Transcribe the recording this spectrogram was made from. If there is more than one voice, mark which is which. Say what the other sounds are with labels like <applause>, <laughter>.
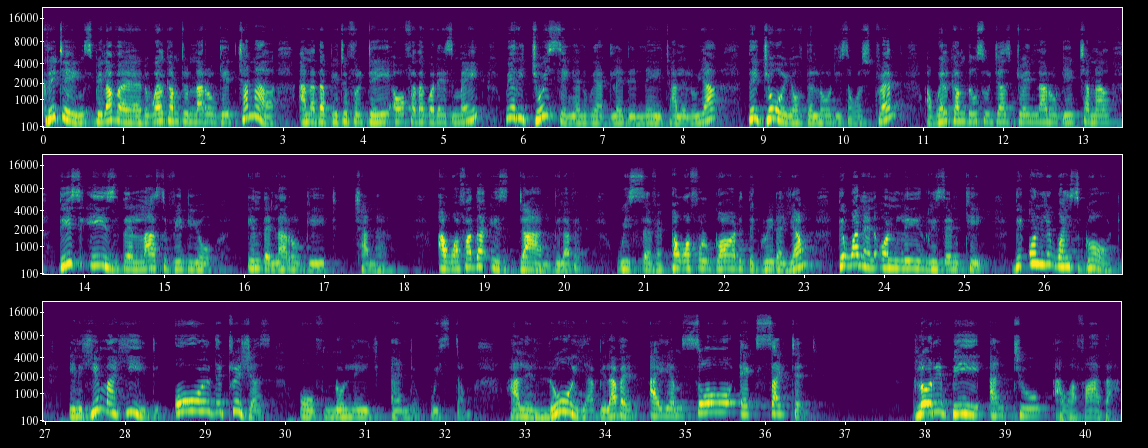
Speaker 1: Greetings, beloved. Welcome to Narrow Gate Channel. Another beautiful day our Father God has made. We are rejoicing and we are glad in it. Hallelujah. The joy of the Lord is our strength. I welcome those who just joined Narrow Gate Channel. This is the last video in the Narrow Gate Channel. Our Father is done, beloved. We serve a powerful God, the great I am, the one and only risen King, the only wise God. In him are hid all the treasures of knowledge and wisdom. Hallelujah, beloved. I am so excited. Glory be unto our Father.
